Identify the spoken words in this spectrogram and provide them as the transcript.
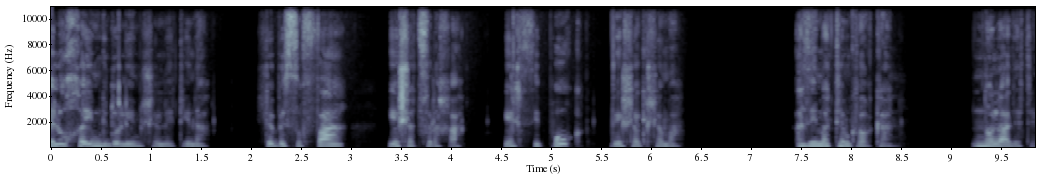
אלו חיים גדולים של נתינה, שבסופה יש הצלחה, יש סיפוק ויש הגשמה. אז אם אתם כבר כאן, נולדתם,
